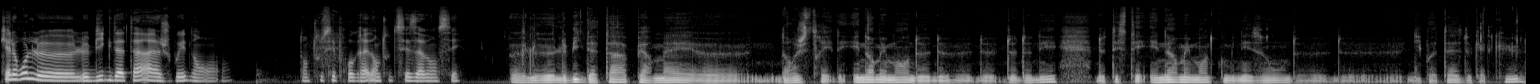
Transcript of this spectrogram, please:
Quel rôle le, big data a joué dans, dans tous ces progrès, dans toutes ces avancées? Euh, le, big data permet euh, d'enregistrer énormément de, données, de tester énormément de combinaisons d'hypothèses, de calculs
